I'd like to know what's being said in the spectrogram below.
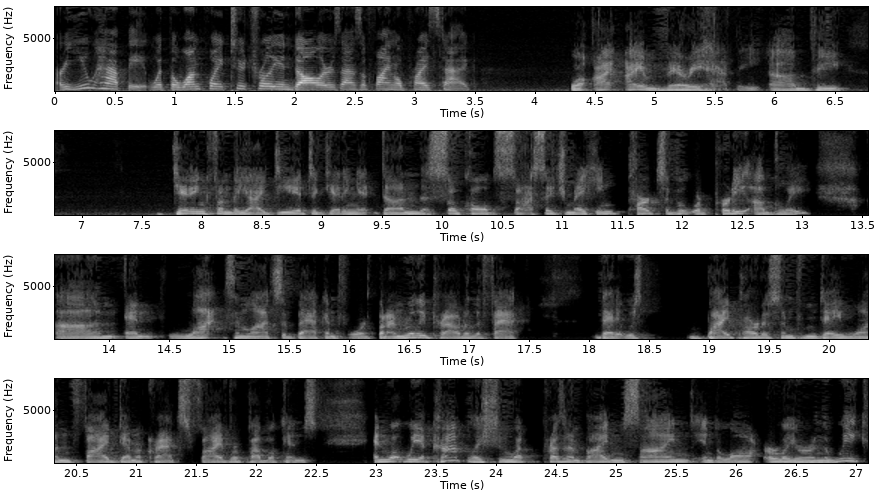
are you happy with the $1.2 trillion as a final price tag? Well, I, I am very happy. Um, the getting from the idea to getting it done, the so-called sausage making parts of it were pretty ugly, um, and lots and lots of back and forth. But I'm really proud of the fact that it was bipartisan from day one, five Democrats, five Republicans. And what we accomplished and what President Biden signed into law earlier in the week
